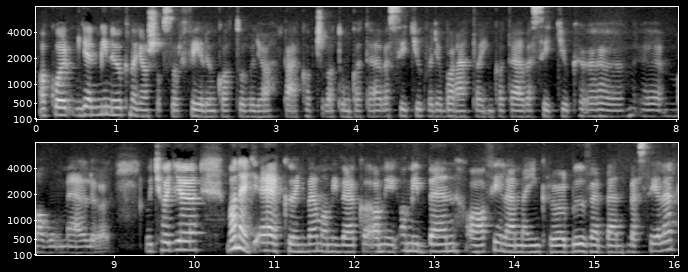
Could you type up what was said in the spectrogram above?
akkor ugye mi nők nagyon sokszor félünk attól, hogy a párkapcsolatunkat elveszítjük, vagy a barátainkat elveszítjük magunk mellől. Úgyhogy van egy elkönyvem, amivel, ami, amiben a félelmeinkről bővebben beszélek,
